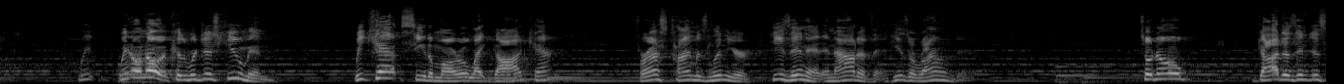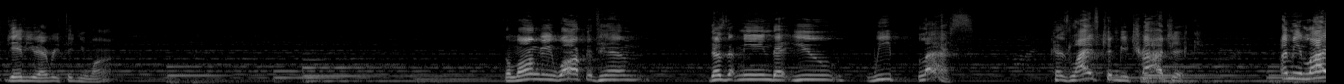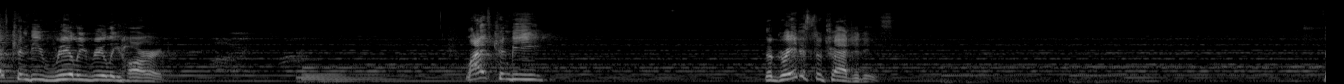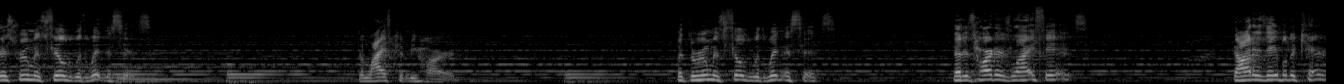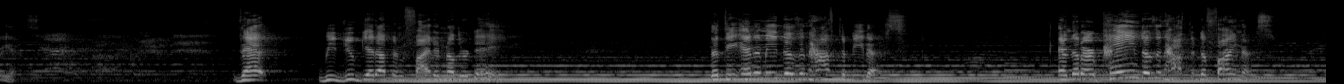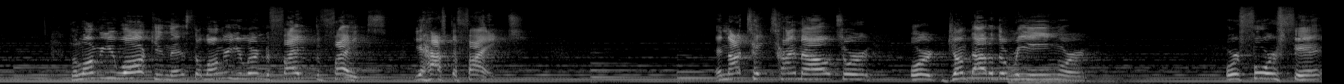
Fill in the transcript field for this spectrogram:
We, we don't know it because we're just human. We can't see tomorrow like God can. For us, time is linear. He's in it and out of it, He's around it. So, no, God doesn't just give you everything you want. The longer you walk with Him doesn't mean that you weep less, because life can be tragic. I mean, life can be really, really hard. Life can be the greatest of tragedies. This room is filled with witnesses. The life can be hard. But the room is filled with witnesses that as hard as life is, God is able to carry us. That we do get up and fight another day. That the enemy doesn't have to beat us. And that our pain doesn't have to define us. The longer you walk in this, the longer you learn to fight the fights you have to fight. And not take time outs or, or jump out of the ring or, or forfeit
